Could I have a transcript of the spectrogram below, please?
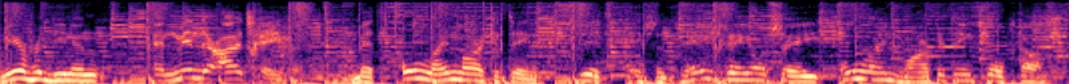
meer verdienen en minder uitgeven. met online marketing. Dit is de DGOC Online Marketing Podcast.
